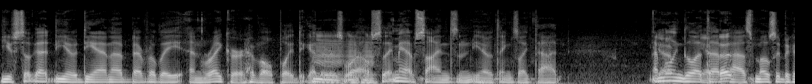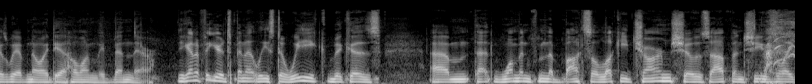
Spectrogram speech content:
you've still got, you know, Deanna, Beverly, and Riker have all played together as well. Mhm. So they may have signs and, you know, things like that. I'm Yeah, willing to let yeah, that, that- pass, mostly because we have no idea how long they've been there. You got to figure it's been at least a week because um, that woman from the box of Lucky Charms shows up and she's like,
